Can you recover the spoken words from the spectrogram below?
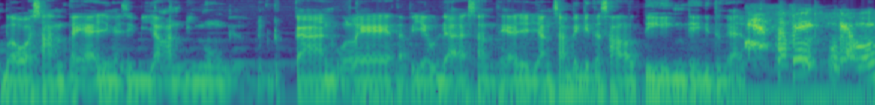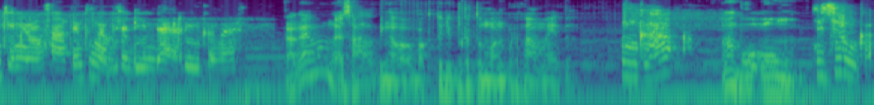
bawa santai aja nggak sih jangan bingung gitu deg-degan boleh tapi ya udah santai aja jangan sampai kita salting kayak gitu kan tapi nggak mungkin kalau saat itu nggak bisa dihindari itu mas Kakak emang nggak salting apa waktu di pertemuan pertama itu? Enggak, Ah bohong. jujur enggak.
